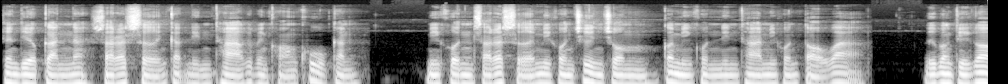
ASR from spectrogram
เช่นเดียวกันนะสารเสริญกับนินทาก็เป็นของคู่กัน มีคนสารเสริญมีคนชื่นชม ก็มีคนนินทามีคนต่อว่า หรือบางทีก็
